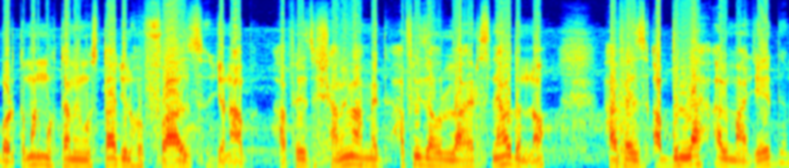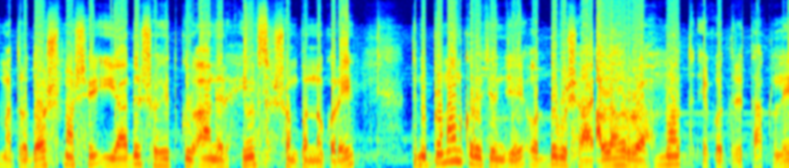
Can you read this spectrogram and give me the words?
বর্তমান মুহতামি মুস্তাজুল হুফাজ জনাব হাফিজ শামীম আহমেদ হাফিজ হাফিজাহুল্লাহের স্নেহধন্য হাফেজ আবদুল্লাহ আল মাজেদ মাত্র দশ মাসে ইয়াদের সহিত কুরআনের হিফজ সম্পন্ন করে। তিনি প্রমাণ করেছেন যে অধ্যবসায় আল্লাহর রহমত একত্রে থাকলে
